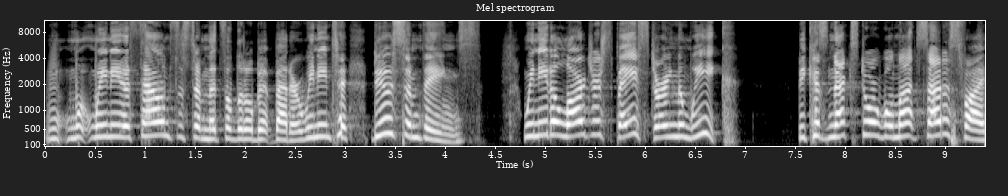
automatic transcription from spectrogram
we need a sound system that's a little bit better. We need to do some things. We need a larger space during the week because next door will not satisfy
